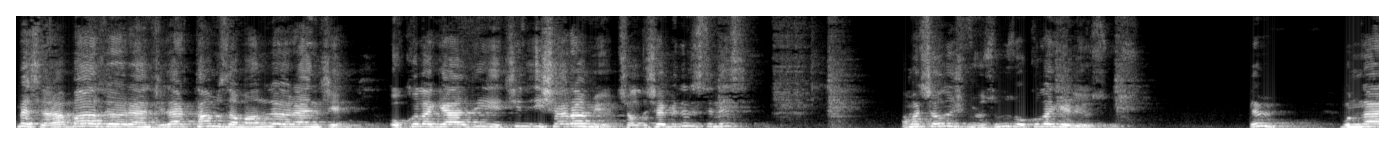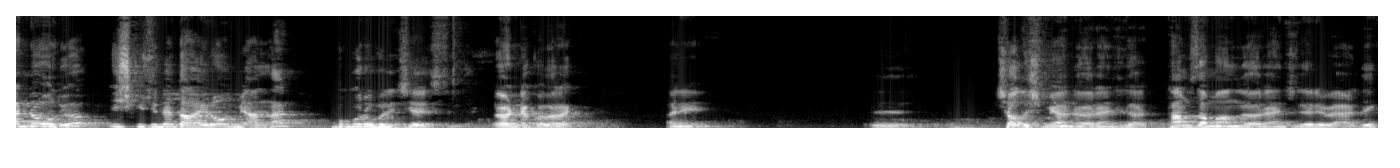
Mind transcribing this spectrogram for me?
Mesela bazı öğrenciler tam zamanlı öğrenci. Okula geldiği için iş aramıyor. Çalışabilirsiniz ama çalışmıyorsunuz, okula geliyorsunuz. Değil mi? Bunlar ne oluyor? İş gücüne dahil olmayanlar bu grubun içerisinde. Örnek olarak hani e, çalışmayan öğrenciler, tam zamanlı öğrencileri verdik,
